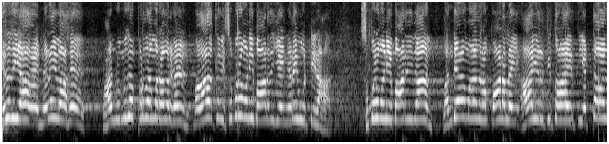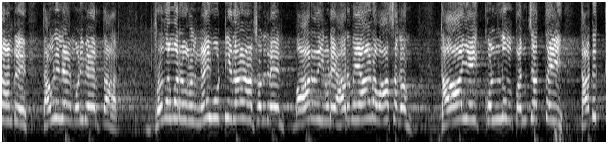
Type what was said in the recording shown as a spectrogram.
இறுதியாக நிறைவாக மாண்புமிகு பிரதமர் அவர்கள் மகாகவி சுப்பிரமணிய பாரதியை நினைவூட்டினார். சுப்பிரமணிய பாரதி தான் வந்தே மாதரம் பாடலை ஆயிரத்தி தொள்ளாயிரத்தி எட்டாவது ஆண்டு தமிழிலே மொழிபெயர்த்தார். பிரதமர் அவர்கள் நினைவூட்டியதான் நான் சொல்கிறேன். பாரதியினுடைய அருமையான வாசகம் தாயை கொல்லும் பஞ்சத்தை தடுக்க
